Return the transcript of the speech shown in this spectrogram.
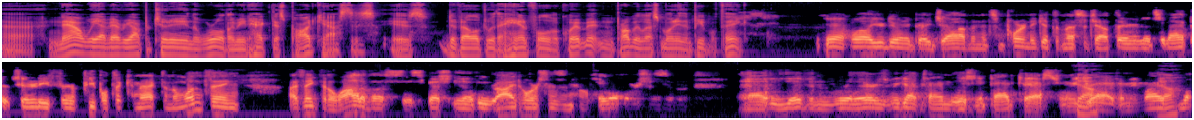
uh, now we have every opportunity in the world. I mean, heck, this podcast is, is developed with a handful of equipment and probably less money than people think. Yeah, well, you're doing a great job, and it's important to get the message out there. And it's an opportunity for people to connect. And the one thing I think that a lot of us, especially you know who ride horses and who haul horses and uh, who live in rural areas, we got time to listen to podcasts when we yeah. drive. I mean, my, yeah. my,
